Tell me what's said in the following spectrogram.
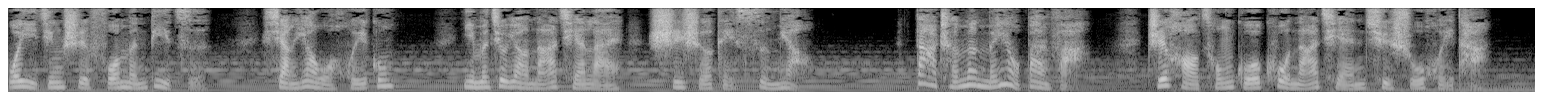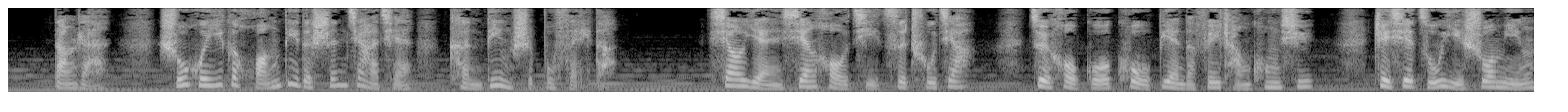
我已经是佛门弟子，想要我回宫，你们就要拿钱来施舍给寺庙。”大臣们没有办法，只好从国库拿钱去赎回他。当然，赎回一个皇帝的身价钱肯定是不菲的。萧衍先后几次出家，最后国库变得非常空虚，这些足以说明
